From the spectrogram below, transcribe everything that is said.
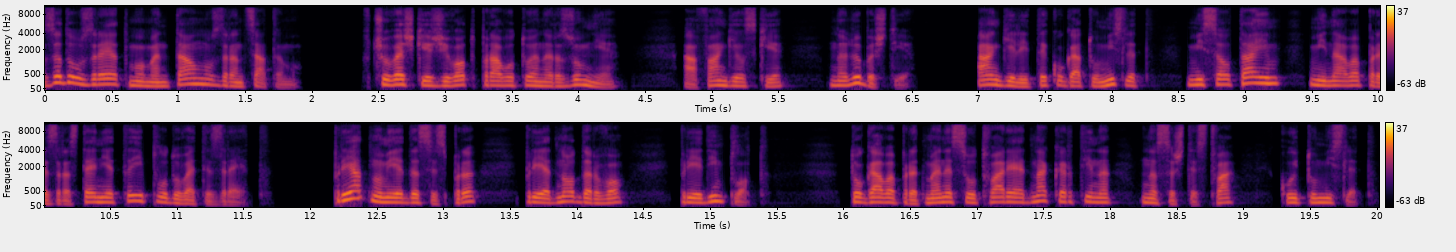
за да озреят моментално зранцата му. В човешкия живот правото е на разумния, а в ангелския – на любещия. Ангелите, когато мислят, мисълта им минава през растенията и плодовете зреят. Приятно ми е да се спра при едно дърво, при един плод. Тогава пред мене се отваря една картина на същества, които мислят.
